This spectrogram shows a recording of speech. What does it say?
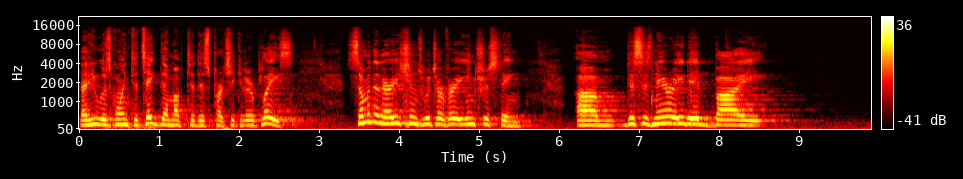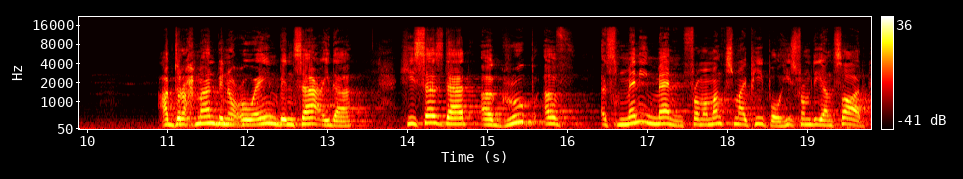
that he was going to take them up to this particular place. Some of the narrations which are very interesting, um, this is narrated by Abdurrahman bin Uwaym bin Sa'ida. He says that a group of as many men from amongst my people, he's from the Ansar,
